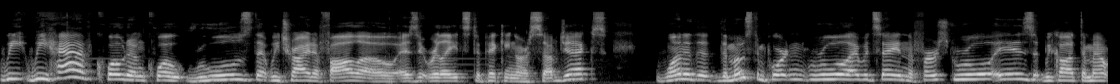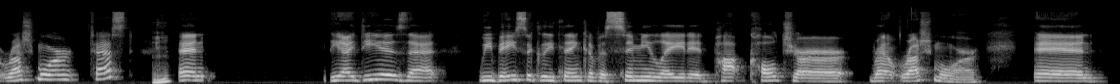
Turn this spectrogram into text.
we we have quote unquote rules that we try to follow as it relates to picking our subjects. One of the the most important rule I would say, and the first rule is we call it the Mount Rushmore test, mm-hmm. and the idea is that we basically think of a simulated pop culture Mount Rushmore, and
